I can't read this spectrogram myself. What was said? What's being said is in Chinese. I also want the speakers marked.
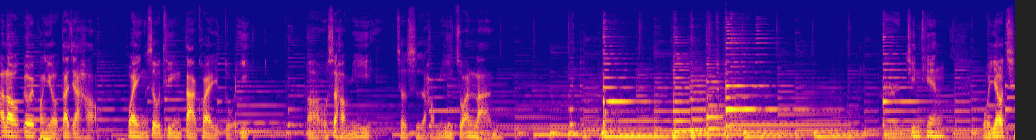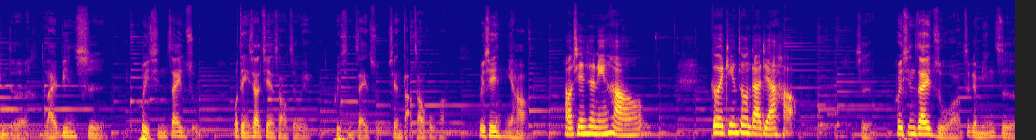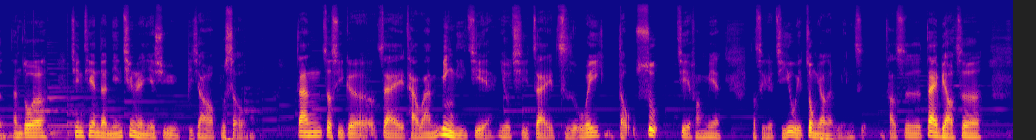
Speaker 1: Hello，各位朋友，大家好，欢迎收听大快朵颐啊，我是郝明义，这是郝明义专栏。今天我邀请的来宾是慧心斋主，我等一下介绍这位慧心斋主，先打招呼哈。慧心你好，
Speaker 2: 郝先生您好，各位听众大家好，
Speaker 1: 是。慧心斋主啊，这个名字很多今天的年轻人也许比较不熟，但这是一个在台湾命理界，尤其在紫微斗数界方面，这是一个极为重要的名字。它是代表着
